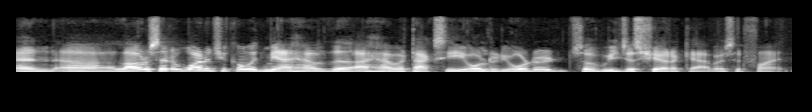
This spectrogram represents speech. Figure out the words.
And uh, Laura said, "Why don't you come with me? I have the I have a taxi already ordered, so we'll just share a cab." I said, "Fine."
